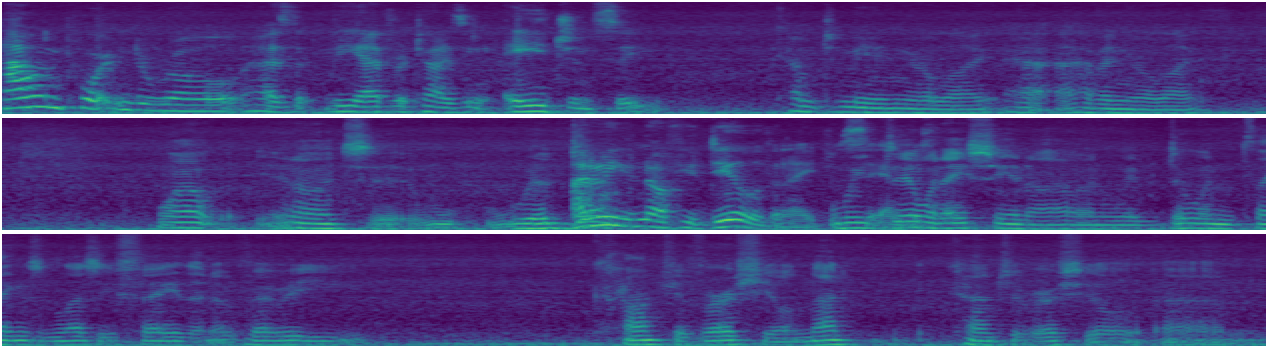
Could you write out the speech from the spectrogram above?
How important a role has the advertising agency come to me in your life, ha- have in your life? Well, you know, it's uh, we're. I don't even know if you deal with an agency. We I'm deal with AC&R, and we're doing things in Leslie Fay that are very controversial, not controversial, um,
